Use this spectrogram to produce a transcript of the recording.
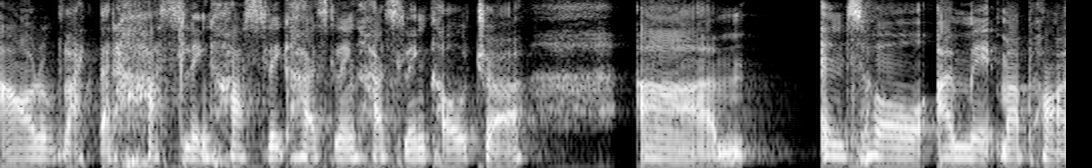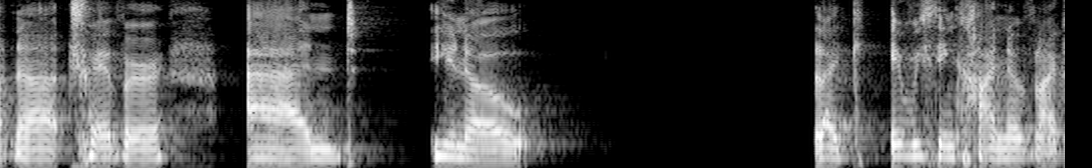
out of like that hustling, hustling, hustling, hustling culture um, until I met my partner, Trevor. And, you know, like everything kind of like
